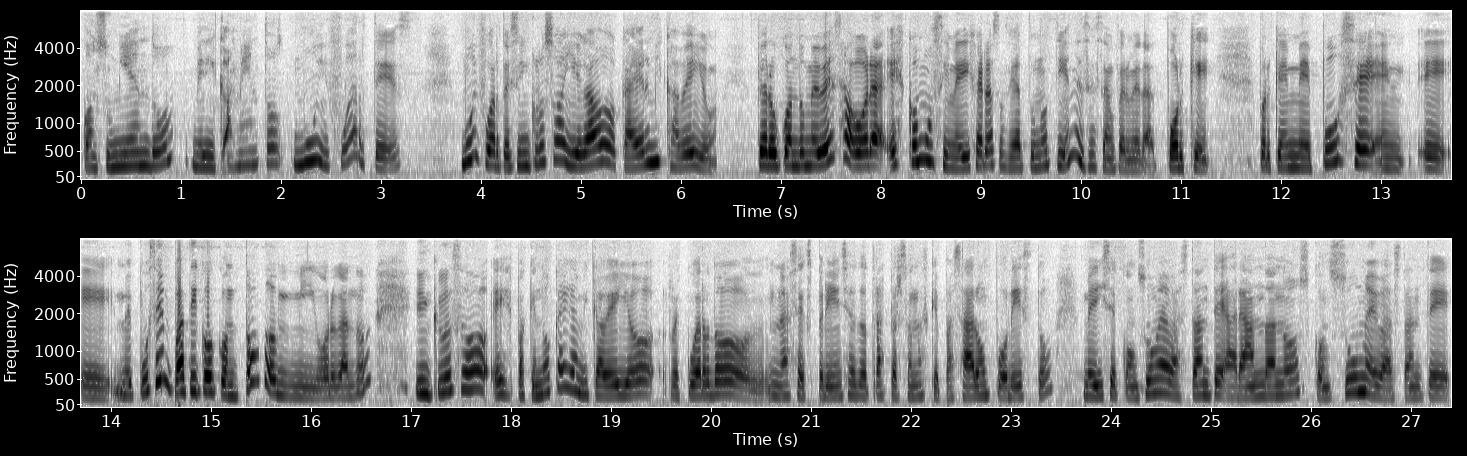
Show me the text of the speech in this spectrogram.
Consumiendo medicamentos muy fuertes, muy fuertes, incluso ha llegado a caer mi cabello. Pero cuando me ves ahora es como si me dijeras, o sea, tú no tienes esa enfermedad. ¿Por qué? Porque me puse, eh, eh, me puse empático con todo mi órgano, incluso eh, para que no caiga mi cabello, recuerdo unas experiencias de otras personas que pasaron por esto, me dice consume bastante arándanos, consume bastante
